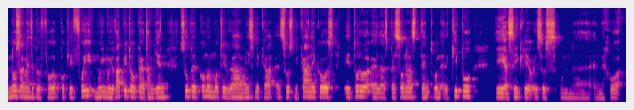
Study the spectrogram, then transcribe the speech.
no solamente porque fue muy, muy rápido, pero también supe cómo motivar mis sus mecánicos y todas las personas dentro del equipo. Y así creo eso es un, el mejor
